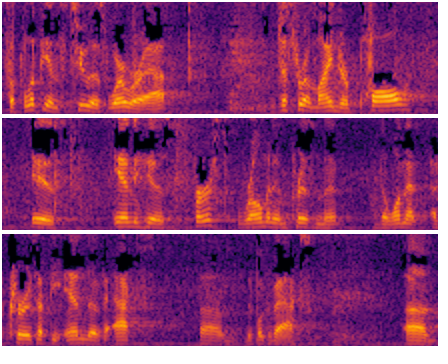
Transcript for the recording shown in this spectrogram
So Philippians 2 is where we're at. Just a reminder, Paul is in his first Roman imprisonment, the one that occurs at the end of Acts, um, the book of Acts. Um,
